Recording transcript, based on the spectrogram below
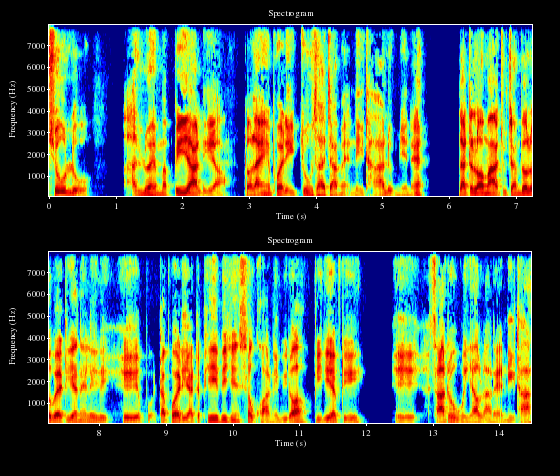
ရှိုးလို့အလွယ်မပေးရလေအောင်ဒေါ်လာရင်းအဖွဲ့တွေစူးစမ်းကြမဲ့အနေထားလို့မြင်တယ်လက်တလောမှာဂျူချမ်းပြောလို့ပဲ TNL တပ်ဖွဲ့တွေကတဖြည်းဖြည်းချင်းဆုတ်ခွာနေပြီးတော့ PDF တွေအေးအစားတို့ဝင်ရောက်လာတဲ့အနေထား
